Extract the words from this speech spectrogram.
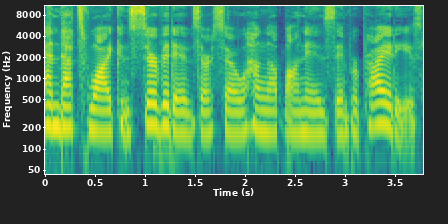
and that's why conservatives are so hung up on his improprieties.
